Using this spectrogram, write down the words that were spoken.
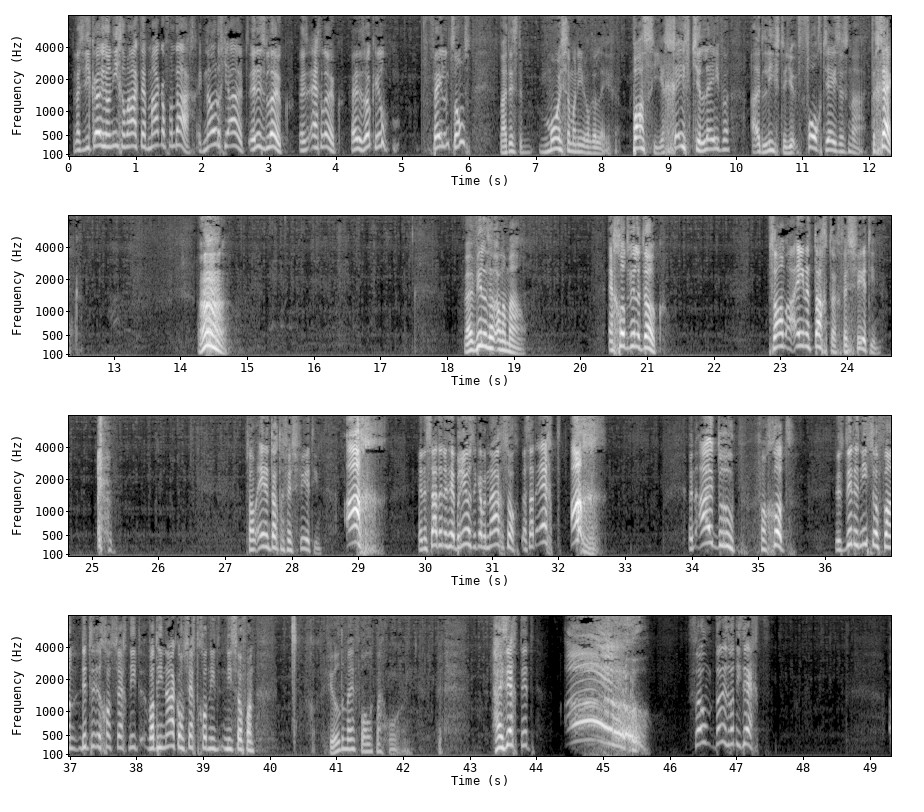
En als je die keuze nog niet gemaakt hebt, maak hem vandaag. Ik nodig je uit. Het is leuk. Het is echt leuk. Het is ook heel vervelend soms. Maar het is de mooiste manier om te leven. Passie. Je geeft je leven uit liefde. Je volgt Jezus na. Te gek. Wij willen dat allemaal. En God wil het ook. Psalm 81, vers 14. Psalm 81, vers 14. Ach! En er staat in het Hebreeuws, ik heb het nagezocht. Daar staat echt, ach! Een uitroep van God. Dus dit is niet zo van, dit, God zegt niet, wat hierna komt zegt God niet, niet zo van, God wilde mijn volk maar horen. Hij zegt dit, oh! Zo, dat is wat hij zegt.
